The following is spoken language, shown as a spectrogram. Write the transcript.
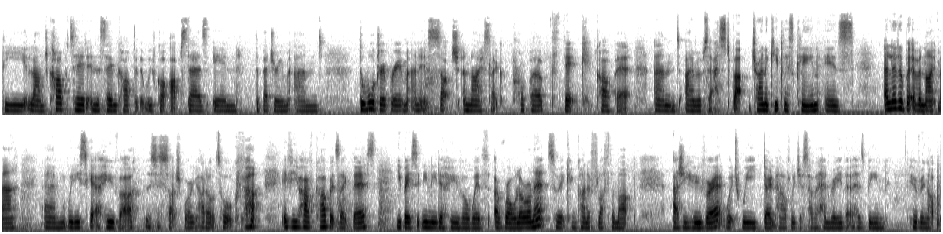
the lounge carpeted in the same carpet that we've got upstairs in the bedroom and the wardrobe room and it is such a nice like proper thick carpet and I'm obsessed. But trying to keep this clean is a little bit of a nightmare. Um, we need to get a hoover. This is such boring adult talk but if you have carpets like this you basically need a hoover with a roller on it so it can kind of fluff them up as you hoover it, which we don't have. We just have a Henry that has been hoovering up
